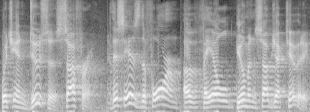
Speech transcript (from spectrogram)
which induces suffering. This is the form of failed human subjectivity.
